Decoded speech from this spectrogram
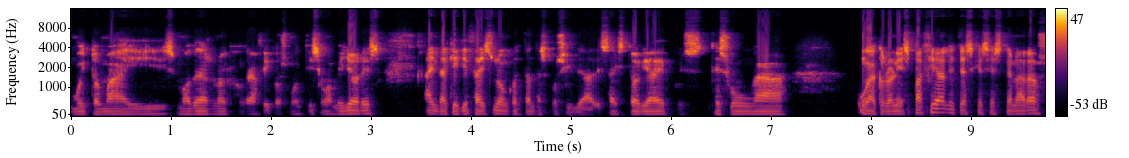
moito máis moderno e con gráficos moitísimo mellores, aínda que quizáis non con tantas posibilidades. A historia é, pois, tes unha unha colonia espacial e tes que xestionar aos,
